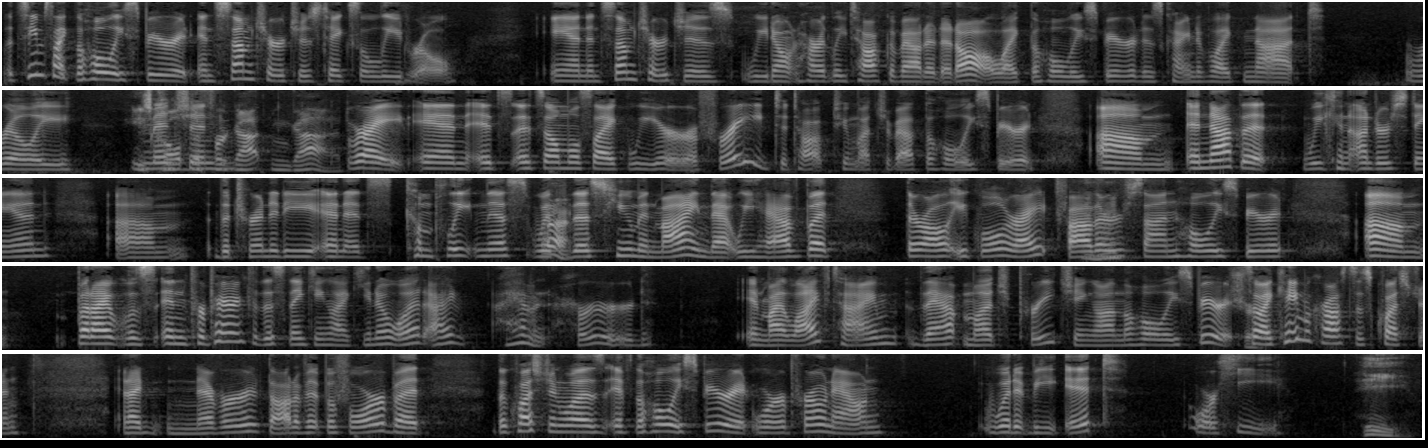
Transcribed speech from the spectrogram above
It seems like the Holy Spirit in some churches takes a lead role. And in some churches, we don't hardly talk about it at all. Like the Holy Spirit is kind of like not really He's mentioned. called the forgotten God. Right, and it's it's almost like we are afraid to talk too much about the Holy Spirit, um, and not that we can understand um, the Trinity and its completeness with Right. this human mind that we have, but they're all equal, right? Father, Son, Holy Spirit. Um, but I was in preparing for this thinking, like, you know what? I I haven't heard in my lifetime that much preaching on the Holy Spirit. So I came across this question, and I'd never thought of it before, but the question was if the Holy Spirit were a pronoun, would it be it or he? He.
